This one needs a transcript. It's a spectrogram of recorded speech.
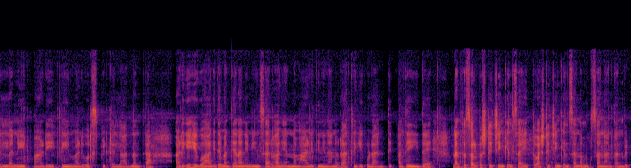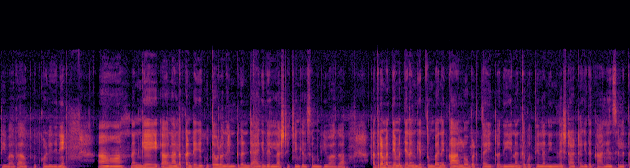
ಎಲ್ಲ ನೀಟ್ ಮಾಡಿ, ಕ್ಲೀನ್ ಮಾಡಿ ಒರೆಸ್ಬಿಟ್ಟೆಲ್ಲ ಆದ ನಂತರ ಅಡುಗೆ ಹೇಗೂ ಆಗಿದೆ. ಮಧ್ಯಾಹ್ನನೇ ಮೀನು ಸಾರು ಹಾಗೆ ಅನ್ನ ಮಾಡಿದ್ದೀನಿ ನಾನು. ರಾತ್ರಿಗೆ ಕೂಡ ಅದೇ ಅದೇ ಇದೆ. ನಂತರ ಸ್ವಲ್ಪ ಸ್ಟಿಚಿಂಗ್ ಕೆಲಸ ಇತ್ತು. ಆ ಸ್ಟಿಚಿಂಗ್ ಕೆಲಸನ ಮುಗಿಸೋಣ ಅಂತ ಅಂದ್ಬಿಟ್ಟು ಇವಾಗ ಕೂತ್ಕೊಂಡಿದ್ದೀನಿ. ನನಗೆ ನಾಲ್ಕು ಗಂಟೆಗೆ ಕೂತವಳು. ಒಂದು ಎಂಟು ಗಂಟೆ ಆಗಿದೆ ಎಲ್ಲ ಸ್ಟಿಚಿಂಗ್ ಕೆಲಸ ಮುಗಿಯುವಾಗ. ಅದರ ಮಧ್ಯೆ ಮಧ್ಯೆ ನನಗೆ ತುಂಬಾ ಕಾಲು ನೋವು ಬರ್ತಾಯಿತ್ತು ಅದು ಏನಂತ ಗೊತ್ತಿಲ್ಲ. ನಿನ್ನೆ ಸ್ಟಾರ್ಟ್ ಆಗಿದೆ ಕಾಲಿನ ಸೆಳೆತ,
